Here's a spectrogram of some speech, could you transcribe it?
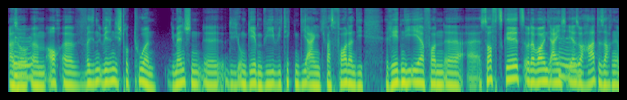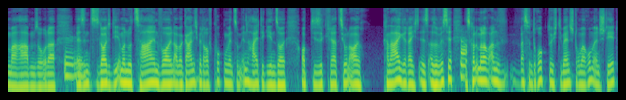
Also mhm. ähm, auch, äh, wir, sind, wir sind die Strukturen. die Menschen, äh, die dich umgeben, wie, wie ticken die eigentlich, was fordern die? Reden die eher von äh, Soft Skills oder wollen die eigentlich mhm. eher so harte Sachen immer haben? So? Oder äh, mhm. sind es Leute, die immer nur Zahlen wollen, aber gar nicht mehr drauf gucken, wenn es um Inhalte gehen soll, ob diese Kreation auch kanalgerecht ist. Also wisst ihr, es ja. kommt immer darauf an, was für ein Druck durch die Menschen drumherum entsteht.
